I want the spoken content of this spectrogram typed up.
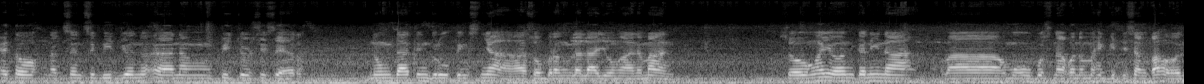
Ito, nag-send si video uh, ng picture si Sir nung dating groupings niya, ah, sobrang lalayo nga naman. So ngayon, kanina, uh, umuubos na ako ng mahigit isang kahon.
